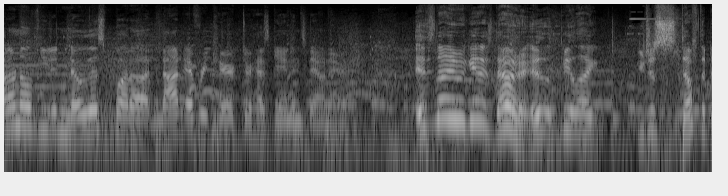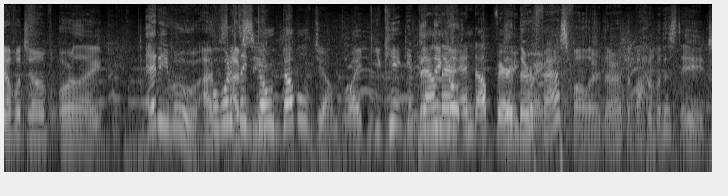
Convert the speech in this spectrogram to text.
I don't know if you didn't know this, but uh, not every character has Ganon's down air. It's not even getting us down there. It'll be like you just stuff the double jump or like any move. I've, But what if I've they don't double jump? Like, you can't get down there and end up very then they're quick. fast faller and they're at the bottom of the stage.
